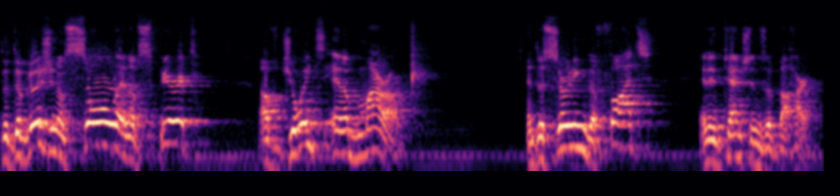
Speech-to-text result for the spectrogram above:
the division of soul and of spirit, of joints and of marrow, and discerning the thoughts and intentions of the heart.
